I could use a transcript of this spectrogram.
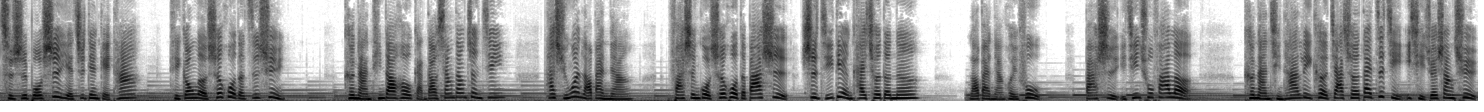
此时博士也致电给他，提供了车祸的资讯。柯南听到后感到相当震惊，他询问老板娘，发生过车祸的巴士是几点开车的呢？老板娘回复。巴士已经出发了，柯南请他立刻驾车带自己一起追上去。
